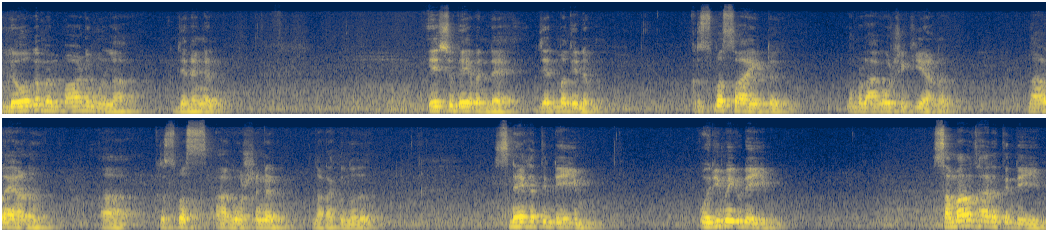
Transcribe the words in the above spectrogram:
ലോകമെമ്പാടുമുള്ള ജനങ്ങൾ. യേശുദേവന്റെ ജന്മദിനം ക്രിസ്മസ് ആയിട്ട് നമ്മൾ ആഘോഷിക്കുകയാണ്. നാളെയാണ് ആ ക്രിസ്മസ് ആഘോഷങ്ങൾ നടക്കുന്നത്. സ്നേഹത്തിന്റെയും ഒരുമയുടെയും സമാധാനത്തിന്റെയും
